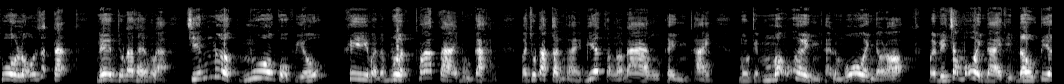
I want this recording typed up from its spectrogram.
thua lỗ rất nặng. Nên chúng ta thấy rằng là chiến lược mua cổ phiếu khi mà nó vượt thoát ra vùng cản và chúng ta cần phải biết rằng nó đang hình thành một cái mẫu hình hay là mô hình nào đó. Bởi vì trong mẫu hình này thì đầu tiên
